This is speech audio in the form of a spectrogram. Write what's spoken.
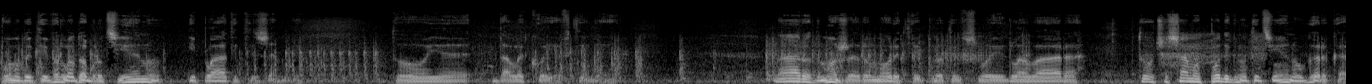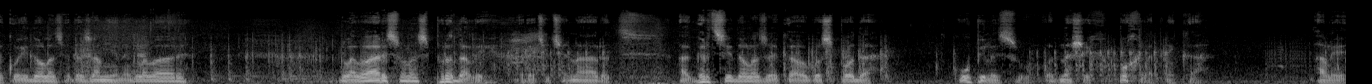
ponuditi vrlo dobru cijenu i platiti zemlju. To je daleko jeftinije. Narod može rumoriti protiv svojih glavara. To će samo podignuti cijenu Grka koji dolaze da zamijene glavare. Glavari su nas prodali, reći će narod, a Grci dolaze kao gospoda. Kupili su od naših pohlepnika, ali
